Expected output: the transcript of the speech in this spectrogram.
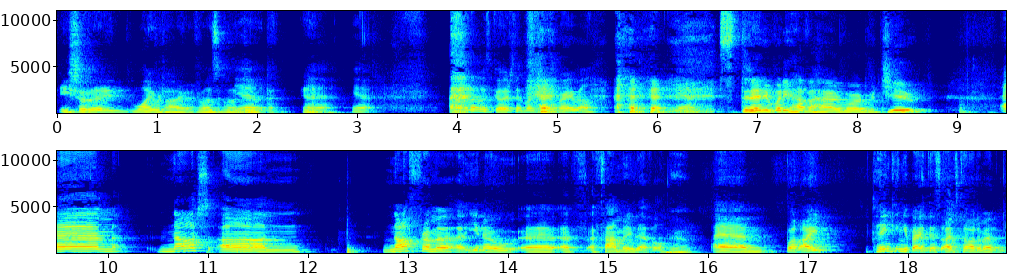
he should have, why retire if he wasn't going to Yeah. do it then? Yeah. Yeah, yeah. Oh, that was good. That worked out very well. Yeah. Did anybody have a hard word with you? Um, not on, not from a a, you know a, a, family level. Yeah. Um, but I thinking about this, I've thought about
